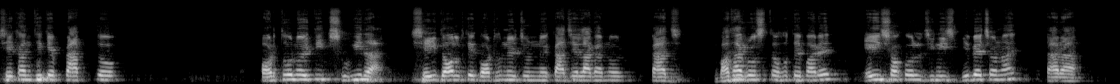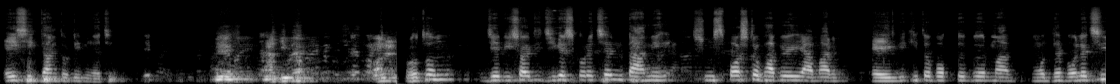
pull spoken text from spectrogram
সেখান থেকে প্রাপ্ত অর্থনৈতিক সুবিধা সেই দলকে গঠনের জন্য কাজে লাগানোর কাজ বাধাগ্রস্ত হতে পারে। এই সকল জিনিস বিবেচনায় তারা এই সিদ্ধান্তটি নিয়েছে। প্রথম যে বিষয়টি জিজ্ঞেস করেছেন, তা আমি সুস্পষ্টভাবে আমার এই লিখিত বক্তব্যের মধ্যে বলেছি।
